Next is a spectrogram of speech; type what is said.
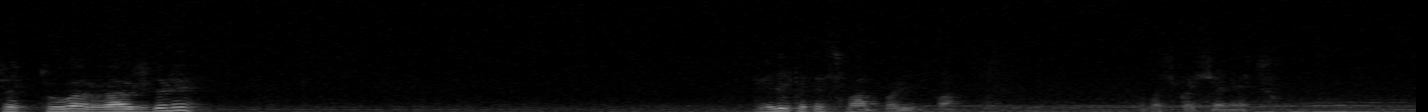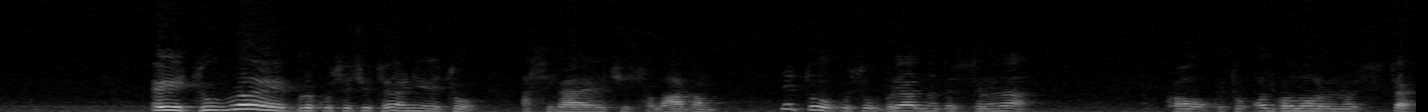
След това раждане, великата сватба идва. Възкресението. Ей, това е бракосъчетанието. А сега е, че слагам не толкова с обрядната страна, колкото отговорността.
